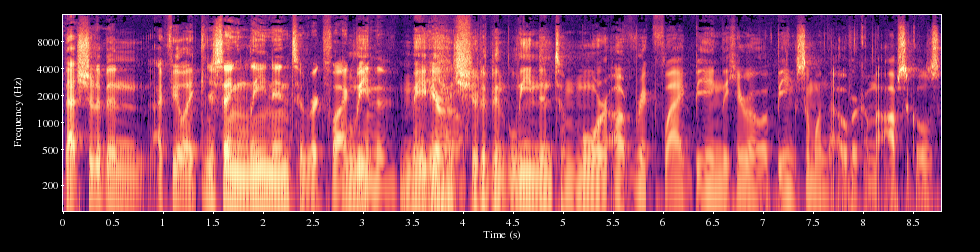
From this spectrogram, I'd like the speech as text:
That should have been. I feel like You're saying lean into Rick Flag Le- being the maybe hero. it should have been leaned into more of Rick Flag being the hero of being someone that overcome the obstacles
